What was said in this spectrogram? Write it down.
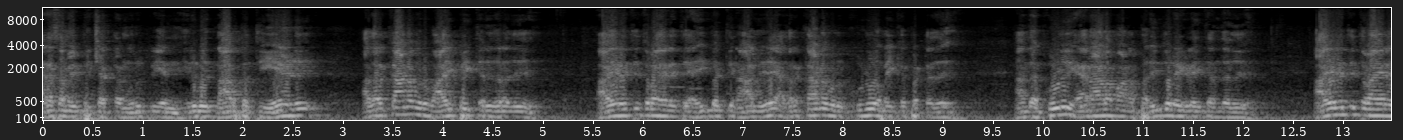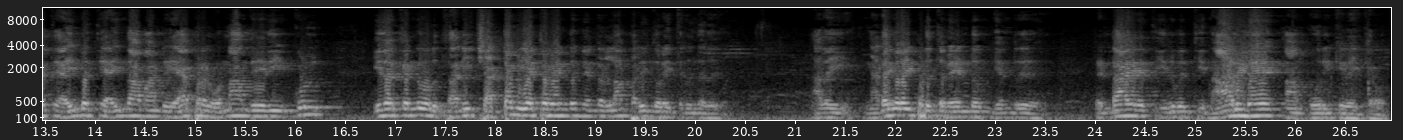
அரசமைப்பு சட்டம் உறுப்பு எண் இருபத்தி நாற்பத்தி ஏழு அதற்கான ஒரு வாய்ப்பை தருகிறது. ஆயிரத்தி தொள்ளாயிரத்தி ஐம்பத்தி நாலிலே அதற்கான ஒரு குழு அமைக்கப்பட்டது. அந்த குழு ஏராளமான பரிந்துரைகளை தந்தது. ஆயிரத்தி தொள்ளாயிரத்தி ஐம்பத்தி ஐந்தாம் ஆண்டு ஏப்ரல் ஒன்னாம் தேதிக்குள் இதற்கென்று ஒரு தனி சட்டம் இயற்ற வேண்டும் என்றெல்லாம் பரிந்துரைத்திருந்தது அதை நடைமுறைப்படுத்த வேண்டும் என்று இரண்டாயிரத்தி இருபத்தி நாலிலே நாம் கோரிக்கை வைக்கிறோம்.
